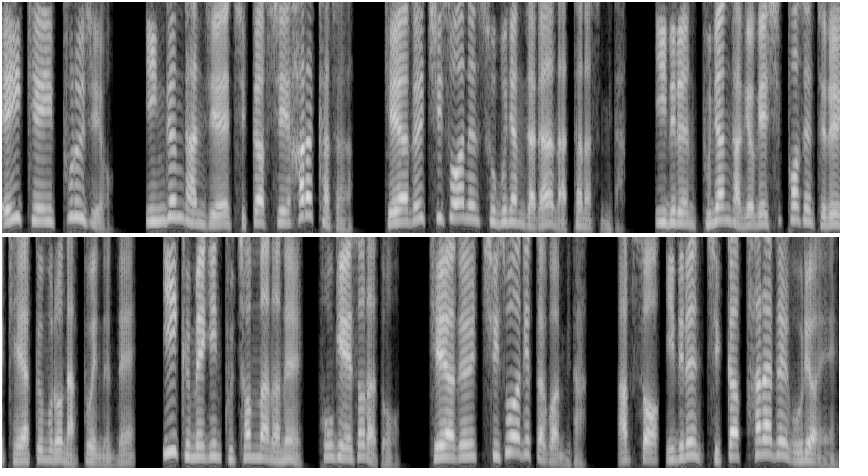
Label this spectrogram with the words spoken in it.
AK 푸르지오 인근 단지의 집값이 하락하자 계약을 취소하는 수분양자가 나타났습니다. 이들은 분양 가격의 10%를 계약금으로 납부했는데 이 금액인 9천만 원을 포기해서라도 계약을 취소하겠다고 합니다. 앞서 이들은 집값 하락을 우려해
